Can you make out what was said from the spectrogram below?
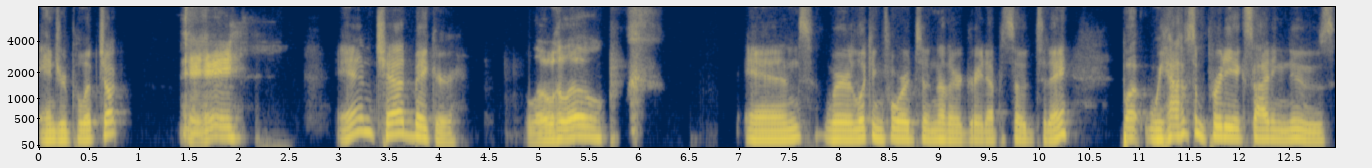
Andrew Polipchuk Hey, hey. and Chad Baker. Hello, hello. And we're looking forward to another great episode today. But we have some pretty exciting news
